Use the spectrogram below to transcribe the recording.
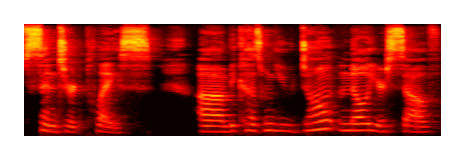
centered place. Um, because when you don't know yourself,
